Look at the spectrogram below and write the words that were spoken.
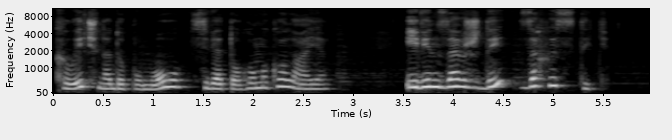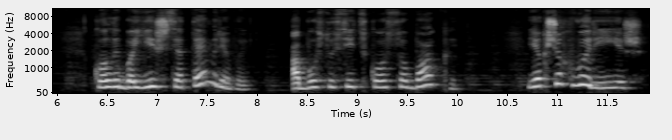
клич на допомогу святого Миколая. І він завжди захистить. Коли боїшся темряви або сусідського собаки, якщо хворієш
